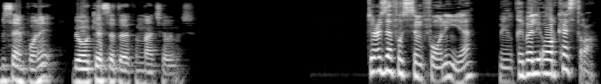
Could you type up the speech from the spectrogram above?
Bir senfoni bir orkestra tarafından çalınır. تعزف السيمفونية من قبل أوركسترا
